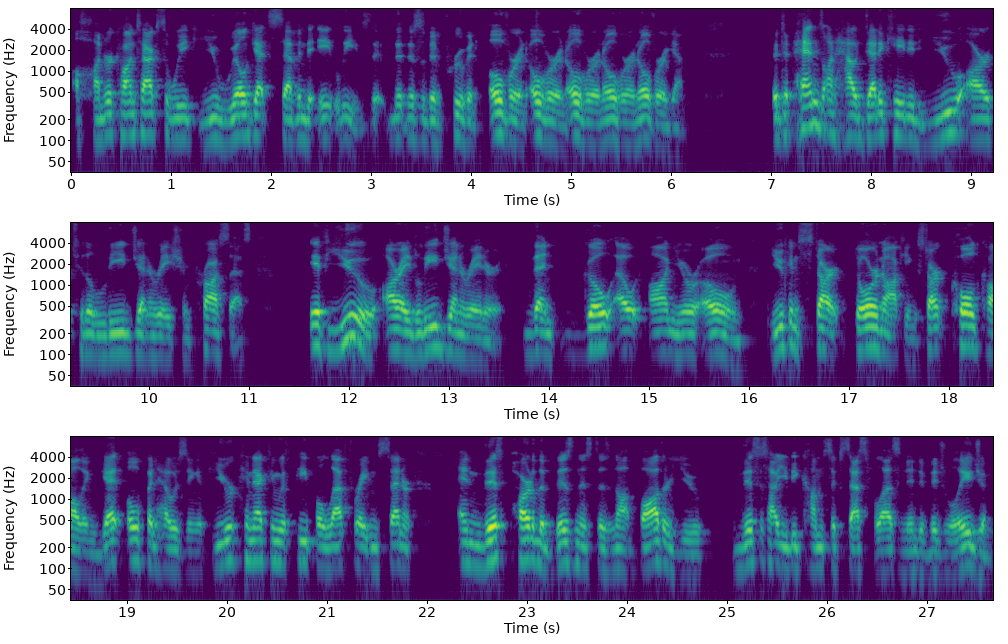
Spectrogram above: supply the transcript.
100 contacts a week. You will get seven to eight leads. Th- th- This has been proven over and over and over and over and over again. It depends on how dedicated you are to the lead generation process. If you are a lead generator, then go out on your own. You can start door knocking, start cold calling, get open housing. If you're connecting with people left, right, and center, and this part of the business does not bother you, this is how you become successful as an individual agent.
